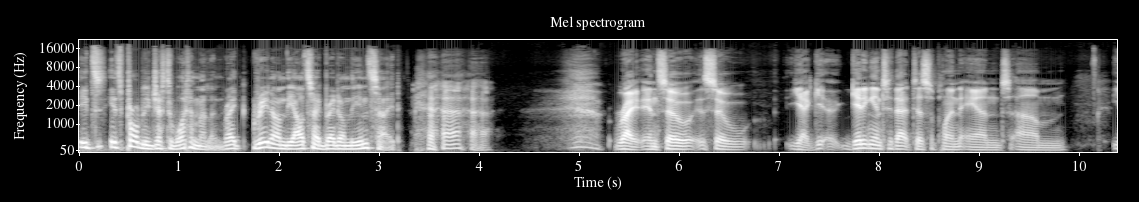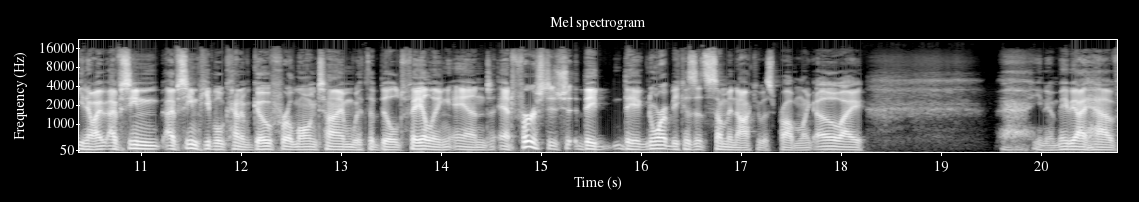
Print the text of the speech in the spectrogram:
it's it's probably just a watermelon, right? Green on the outside, red on the inside. right, and so so yeah, get, getting into that discipline and um, you know I, have seen I've seen people kind of go for a long time with the build failing, and at first they they ignore it because it's some innocuous problem, like oh I you know maybe i have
